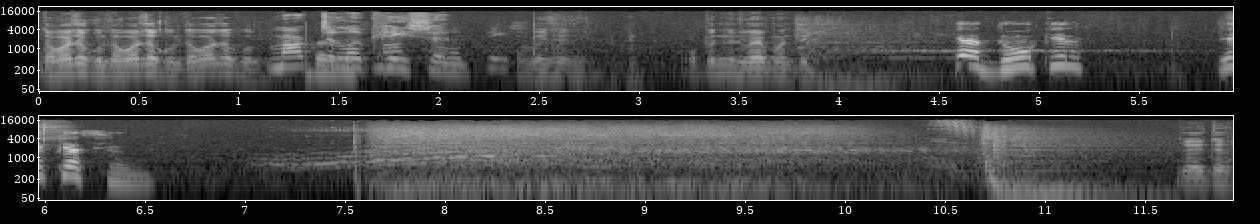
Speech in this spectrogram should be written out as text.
दरवाज़ा खुल दरवाज़ा खुल दरवाज़ा खुल। Location. अब ऐसे ओपन रिवाइव मत दे क्या दो किल? ये क्या सीन जो इधर।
